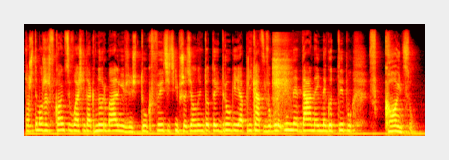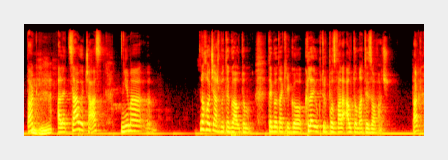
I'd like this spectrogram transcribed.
To, że ty możesz w końcu właśnie tak normalnie wziąć tu, chwycić i przeciągnąć do tej drugiej aplikacji, w ogóle inne dane innego typu. W końcu, tak? Ale cały czas nie ma, no chociażby tego, autom, tego takiego kleju, który pozwala automatyzować, tak?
